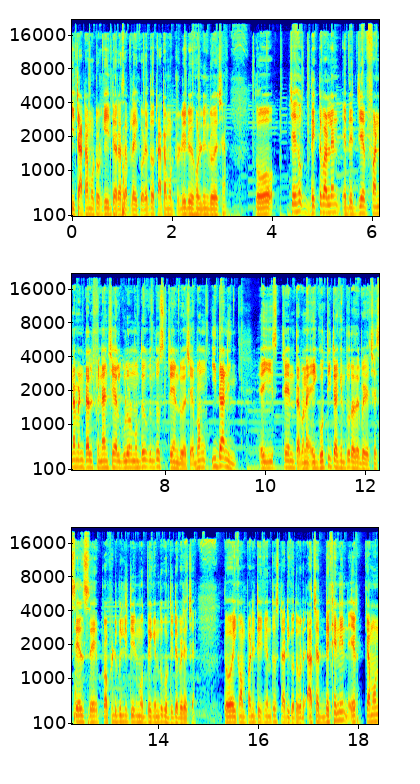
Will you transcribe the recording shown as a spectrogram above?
এই টাটা মোটরকেই তারা সাপ্লাই করে। তো টাটা মোটরেরই হোল্ডিং রয়েছে। তো যাই হোক, দেখতে পারলেন, এদের যে ফান্ডামেন্টাল ফিনান্সিয়ালগুলোর মধ্যেও কিন্তু স্ট্রেন রয়েছে এবং ইদানিং এই স্ট্রেনটা মানে এই গতিটা কিন্তু তাদের বেড়েছে। সেলসে প্রফিটেবিলিটির মধ্যে কিন্তু গতিটা বেড়েছে। তো এই কোম্পানিটিকে কিন্তু স্টাডি করতে পারে। আচ্ছা দেখে নিন এর কেমন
